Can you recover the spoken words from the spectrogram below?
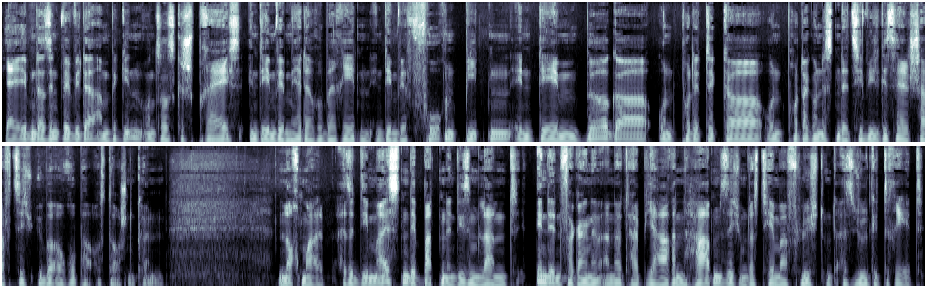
Ja, eben da sind wir wieder am Beginn unseres Gesprächs, indem wir mehr darüber reden, indem wir Foren bieten, indem Bürger und Politiker und Protagonisten der Zivilgesellschaft sich über Europa austauschen können. Nochmal, also die meisten Debatten in diesem Land in den vergangenen anderthalb Jahren haben sich um das Thema Flücht und Asyl gedreht.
